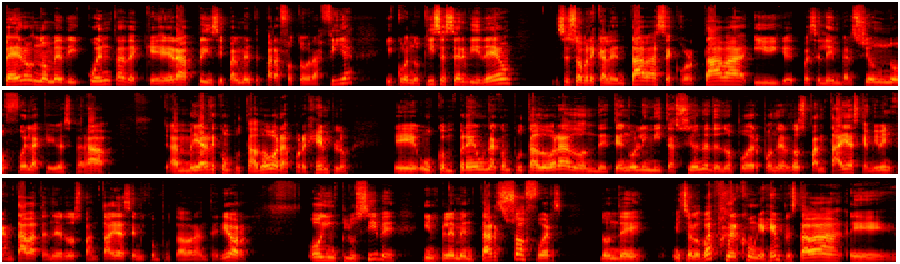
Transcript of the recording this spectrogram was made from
pero no me di cuenta de que era principalmente para fotografía y cuando quise hacer video se sobrecalentaba, se cortaba y pues la inversión no fue la que yo esperaba. Cambiar de computadora, por ejemplo, eh, compré una computadora donde tengo limitaciones de no poder poner dos pantallas, que a mí me encantaba tener dos pantallas en mi computadora anterior. O inclusive implementar softwares donde, y se los voy a poner como un ejemplo, estaba, eh,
